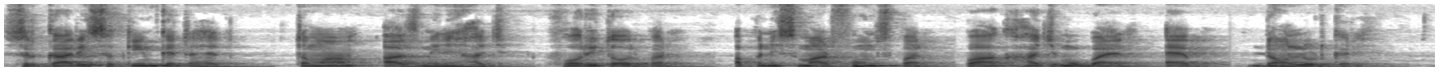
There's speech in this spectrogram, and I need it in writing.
सरकारी स्कीम के तहत तमाम आज़मीन हज फौरी तौर पर अपने स्मार्टफोन्स पर पाक हज मोबाइल ऐप डाउनलोड करें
